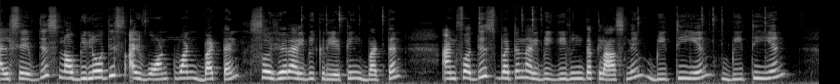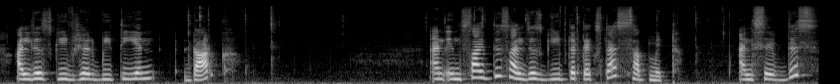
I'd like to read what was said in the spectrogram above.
I'll save this. Now below this I want one button. So here I'll be creating button. And for this button I'll be giving the class name btn btn I'll just give here btn dark. And inside this I'll just give the text as submit. I'll save this.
